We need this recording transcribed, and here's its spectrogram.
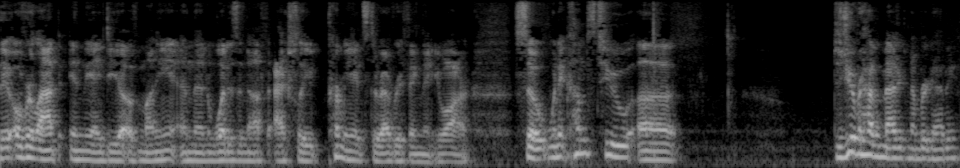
they overlap in the idea of money, and then what is enough actually permeates through everything that you are. So when it comes to uh, did you ever have a magic number, Gabby?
